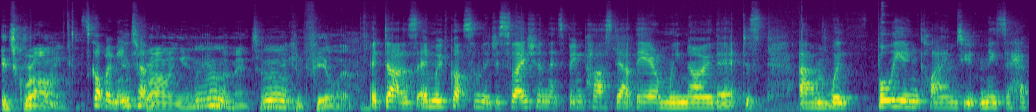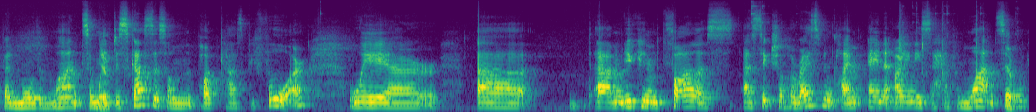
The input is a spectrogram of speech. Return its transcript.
it's growing. It's got momentum. It's growing in, Mm. in momentum. You can feel it. It does, and we've got some legislation that's been passed out there, and we know that just um, with bullying claims, it needs to happen more than once. And we've discussed this on the podcast before, where uh, um, you can file a sexual harassment claim, and it only needs to happen once. And, Yep.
